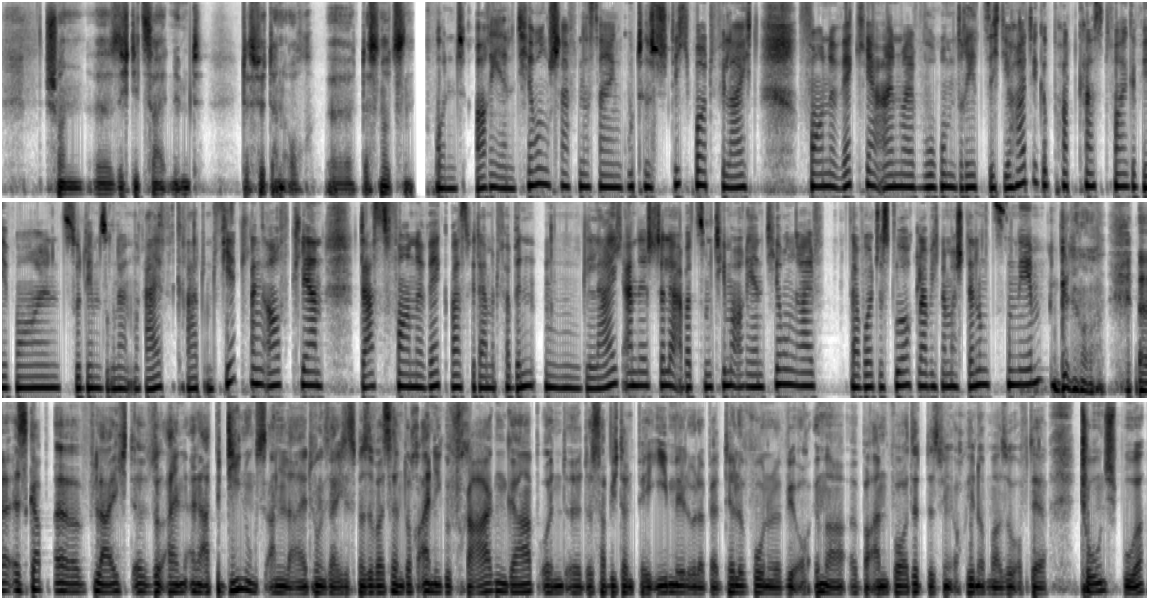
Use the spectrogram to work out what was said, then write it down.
schon äh, sich die Zeit nimmt, dass wir dann auch äh, das nutzen. Und Orientierung schaffen ist ein gutes Stichwort. Vielleicht vorneweg hier einmal, worum dreht sich die heutige Podcast-Folge? Wir wollen zu dem sogenannten Reifegrad und Vierklang aufklären. Das vorneweg, was wir damit verbinden, gleich an der Stelle. Aber zum Thema Orientierung, Ralf, da wolltest du auch, glaube ich, nochmal Stellung zu nehmen. Genau. Äh, es gab äh, vielleicht äh, so ein, eine Art Bedienungsanleitung, sage ich jetzt mal so, weil es dann doch einige Fragen gab und äh, das habe ich dann per E-Mail oder per Telefon oder wie auch immer äh, beantwortet. Deswegen auch hier nochmal so auf der Tonspur.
